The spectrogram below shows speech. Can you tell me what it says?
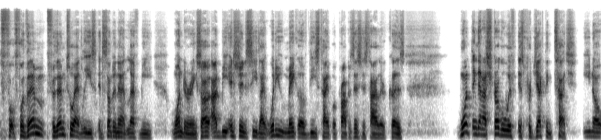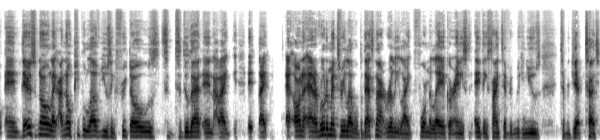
for for them for them to at least it's something that left me wondering. So I, would be interested to see like what do you make of these type of propositions, Tyler? Because one thing that I struggle with is projecting touch, you know, and there's no like I know people love using free throws to, to do that, and I like it like at, on a, at a rudimentary level, but that's not really like formulaic or any anything scientific we can use to project touch.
